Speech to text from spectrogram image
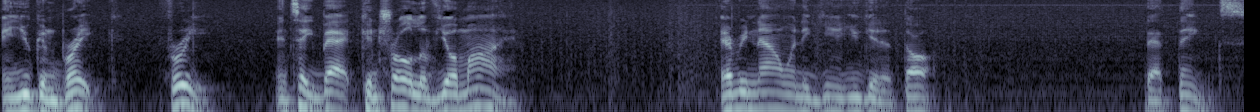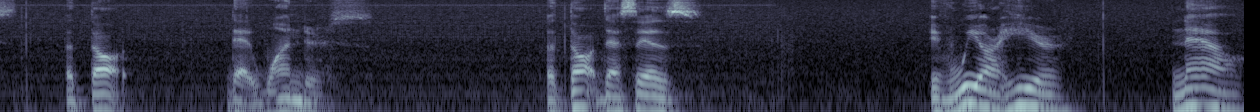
And you can break free and take back control of your mind. Every now and again, you get a thought that thinks, a thought that wonders, a thought that says, if we are here now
